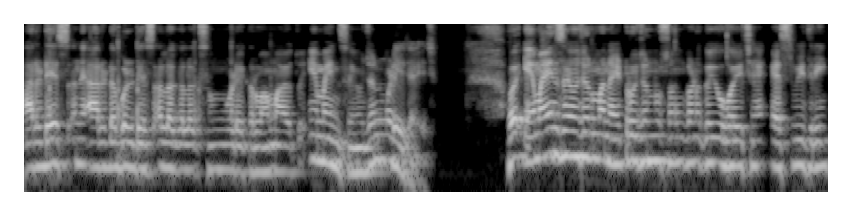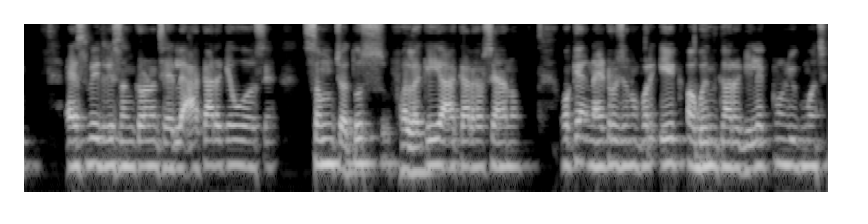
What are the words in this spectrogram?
આર ડેશ અને આર ડબલ ડેશ અલગ અલગ સમૂહ વડે કરવામાં આવે તો એમાઇન સંયોજન મળી જાય છે. હવે એમાઇન સંયોજનમાં નાઇટ્રોજનનું સંકરણ કયું હોય છે? એસવી થ્રી એસવી થ્રી સંકરણ છે એટલે આકાર કેવો હશે? સમચતુષ ફલકીય આકાર હશે આનો. ઓકે, નાઇટ્રોજન ઉપર એક અબંધકારક ઇલેક્ટ્રોન યુગ્મ છે.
